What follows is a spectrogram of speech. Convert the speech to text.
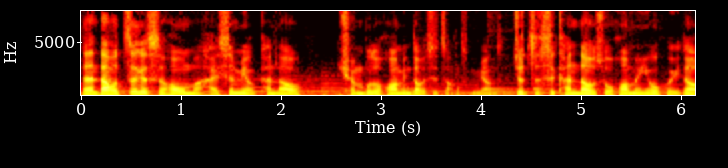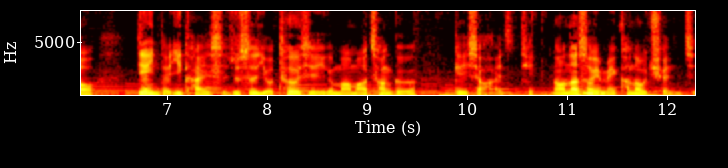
但是到这个时候，我们还是没有看到全部的画面到底是长什么样子，就只是看到说画面又回到电影的一开始，就是有特写一个妈妈唱歌。给小孩子听，然后那时候也没看到全景，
